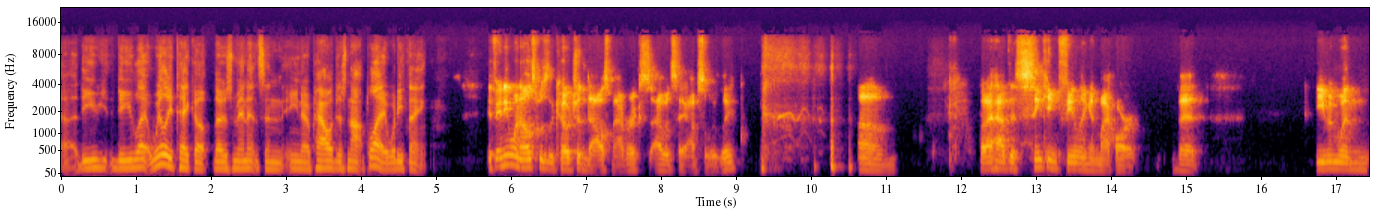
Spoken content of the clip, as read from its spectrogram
Uh, do you do you let Willie take up those minutes and you know Powell just not play? What do you think? If anyone else was the coach of the Dallas Mavericks, I would say absolutely. um, but I have this sinking feeling in my heart that even when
